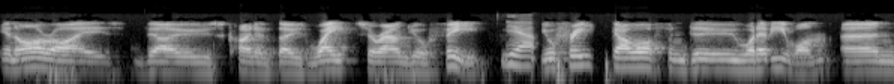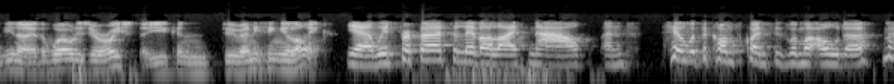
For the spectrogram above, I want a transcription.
in our eyes, those kind of those weights around your feet, Yeah. you're free to go off and do whatever you want. And you know, the world is your oyster. You can do anything you like. Yeah, we'd prefer to live our life now and deal with the consequences when we're older.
